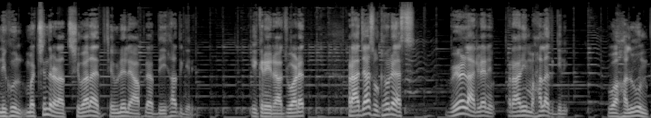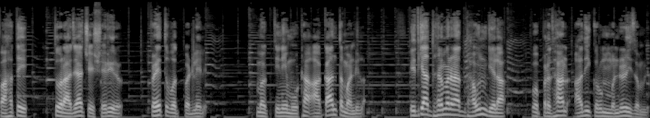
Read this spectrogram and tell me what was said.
निघून मच्छिंद्रनाथ शिवालयात ठेवलेल्या आपल्या देहात गेले. इकडे राजवाड्यात राजास उठवल्यास वेळ लागल्याने राणी महालात गेली व हलवून पाहते तो राजाचे शरीर प्रेतवत पडलेले. मग तिने मोठा आकांत मांडिला. इतक्या धर्मनाथ धावून गेला व प्रधान आदी करून मंडळी जमली.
